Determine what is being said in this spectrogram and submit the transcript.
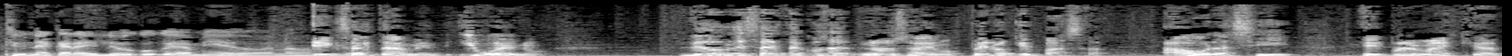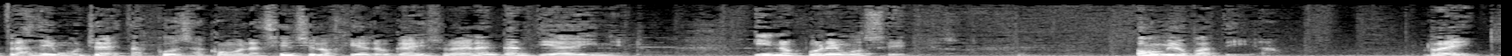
Tiene una cara de loco que da miedo, ¿no? Exactamente. Y bueno, ¿de dónde sale esta cosa? No lo sabemos. Pero ¿qué pasa? Ahora sí, el problema es que atrás de muchas de estas cosas, como la cienciología, lo que hay es una gran cantidad de dinero. Y nos ponemos serios. Homeopatía, Reiki,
